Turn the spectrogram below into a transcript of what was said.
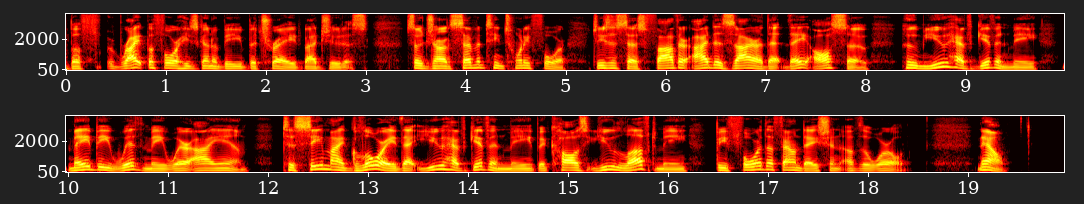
bef- right before he's going to be betrayed by Judas. So, John 17, 24, Jesus says, Father, I desire that they also, whom you have given me, may be with me where I am, to see my glory that you have given me because you loved me before the foundation of the world. Now,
